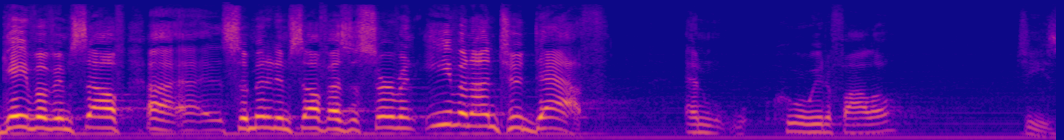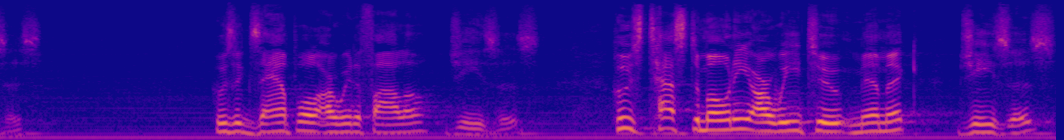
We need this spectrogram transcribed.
gave of himself, uh, uh, submitted himself as a servant even unto death. And who are we to follow? Jesus. Whose example are we to follow? Jesus. Whose testimony are we to mimic? Jesus.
